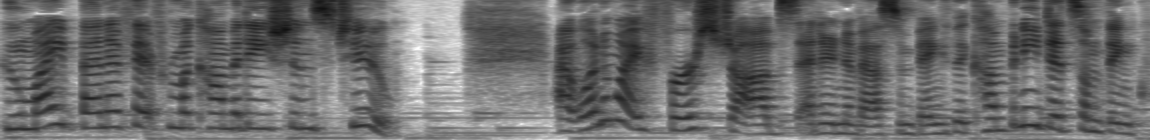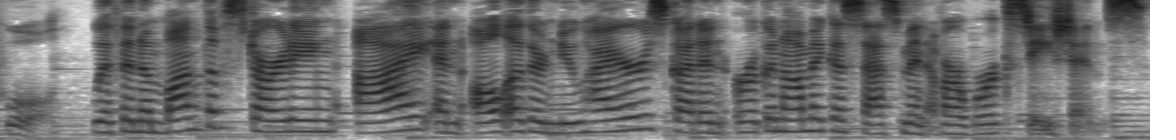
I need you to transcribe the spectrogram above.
who might benefit from accommodations too. At one of my first jobs at an investment bank, the company did something cool. Within a month of starting, I and all other new hires got an ergonomic assessment of our workstations.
